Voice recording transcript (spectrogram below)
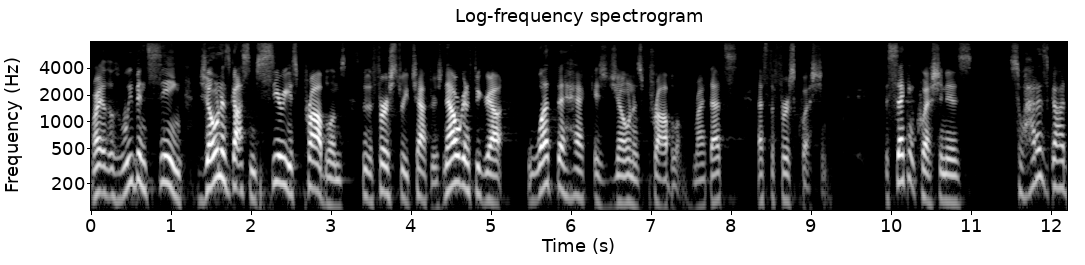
Right? As we've been seeing, Jonah's got some serious problems through the first three chapters. Now we're going to figure out what the heck is Jonah's problem, right? That's, that's the first question. The second question is so, how does God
